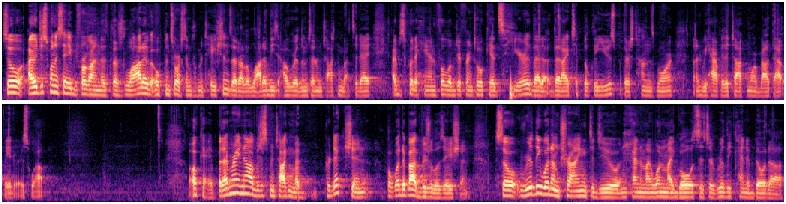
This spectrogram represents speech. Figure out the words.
So I just want to say before going that there's a lot of open source implementations that have a lot of these algorithms that I'm talking about today. I've just put a handful of different toolkits here that, uh, that I typically use, but there's tons more. And I'd be happy to talk more about that later as well. Okay, but I'm right now I've just been talking about prediction, but what about visualization? So really what I'm trying to do, and kind of my, one of my goals is to really kind of build a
